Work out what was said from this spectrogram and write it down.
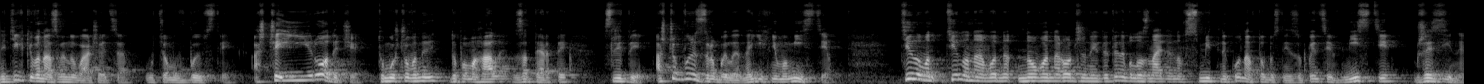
не тільки вона звинувачується у цьому вбивстві, а ще й її родичі, тому що вони допомагали затерти сліди. А що б ви зробили на їхньому місці? Тіло, тіло ново- новонародженої дитини було знайдено в смітнику на автобусній зупинці в місті Бжезіне.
